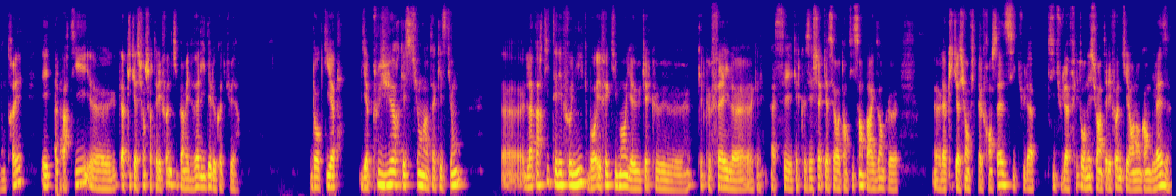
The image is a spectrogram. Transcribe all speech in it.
montrer. Et à la partie euh, application sur téléphone qui permet de valider le code QR. Donc, il y a, il y a plusieurs questions dans ta question. Euh, la partie téléphonique, bon, effectivement, il y a eu quelques quelques fails, euh, quelques échecs assez retentissants. Par exemple, euh, l'application officielle française, si tu l'as si fait tourner sur un téléphone qui est en langue anglaise,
